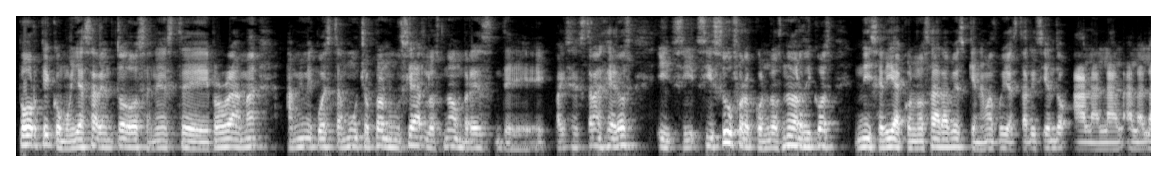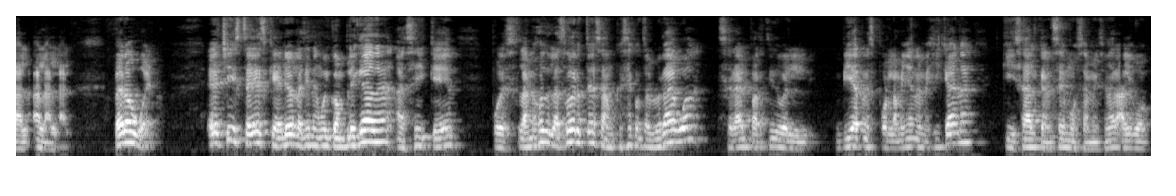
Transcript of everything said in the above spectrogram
Porque, como ya saben todos en este programa, a mí me cuesta mucho pronunciar los nombres de países extranjeros y si, sufro con los nórdicos, ni sería con los árabes, que nada más voy a estar diciendo alalal, alalal, alalal. Pero bueno, el chiste es que León la tiene muy complicada, así que pues la mejor de las suertes, aunque sea contra el Uragua, será el partido el viernes por la mañana mexicana. Quizá alcancemos a mencionar algo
